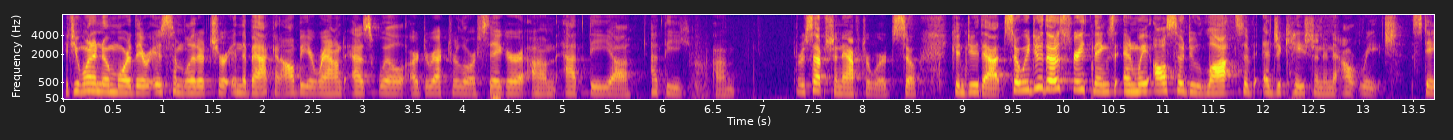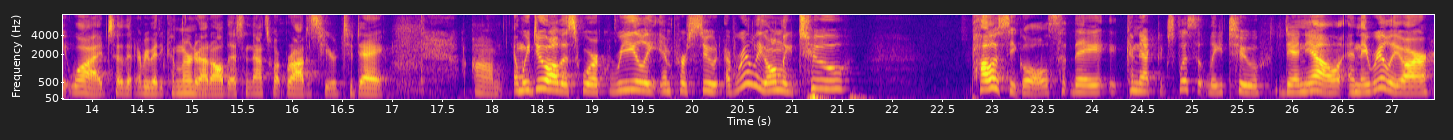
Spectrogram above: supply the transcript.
if you want to know more, there is some literature in the back, and I'll be around, as will our director, Laura Sager, um, at the, uh, at the um, reception afterwards, so you can do that. So we do those three things, and we also do lots of education and outreach statewide so that everybody can learn about all this, and that's what brought us here today. Um, and we do all this work really in pursuit of really only two policy goals. They connect explicitly to Danielle, and they really are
